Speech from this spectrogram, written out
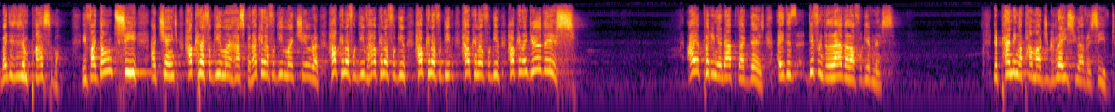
But this is impossible. If I don't see a change, how can I forgive my husband? How can I forgive my children? How can I forgive? How can I forgive? How can I forgive? How can I forgive? How can I do this? I am putting it up like this. It is a different level of forgiveness. Depending upon how much grace you have received.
